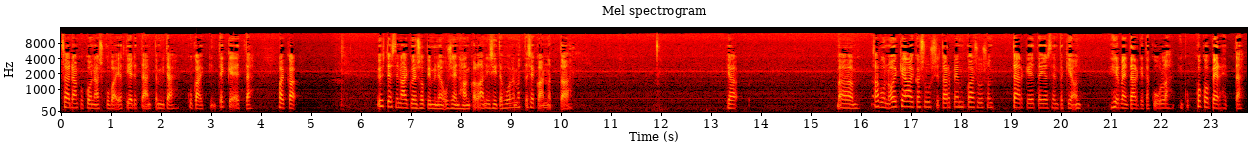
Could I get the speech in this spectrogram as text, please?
Saadaan kokonaiskuva ja tiedetään, että mitä kukakin tekee, että vaikka yhteisten aikojen sopiminen on usein hankalaa, niin siitä huolimatta se kannattaa. Ja ää, avun oikea-aikaisuus ja tarpeenmukaisuus on tärkeää ja sen takia on hirveän tärkeää kuulla niin koko perhettä –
